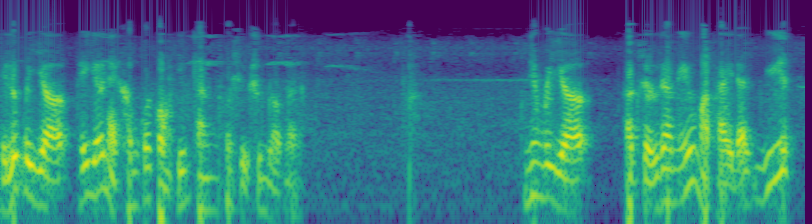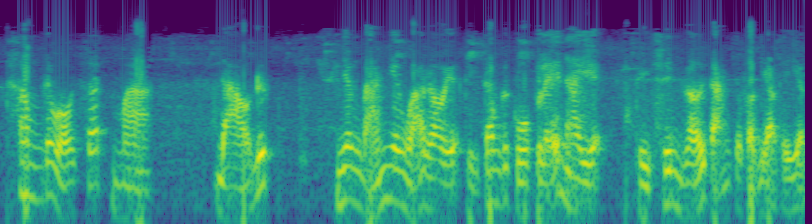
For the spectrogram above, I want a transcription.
Thì lúc bây giờ thế giới này không có còn chiến tranh có sự xung đột nữa. Nhưng bây giờ thật sự ra nếu mà thầy đã viết xong cái bộ sách mà đạo đức nhân bản nhân quả rồi thì trong cái cuộc lễ này thì xin gửi tặng cho Phật giáo thế giới.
